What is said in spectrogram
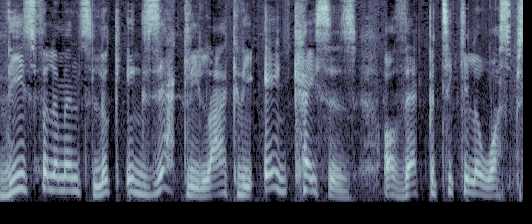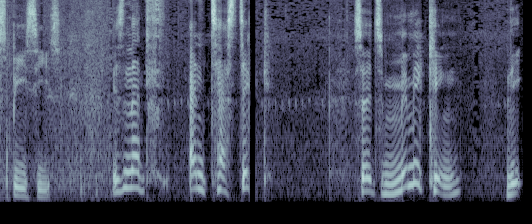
these filaments look exactly like the egg cases of that particular wasp species. Isn't that fantastic? So it's mimicking the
